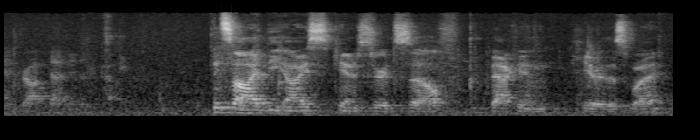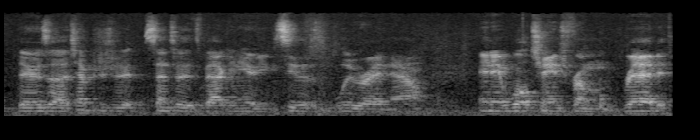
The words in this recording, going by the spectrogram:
and drop down into the cup. Inside the ice canister itself, back in here this way, there's a temperature sensor that's back in here. You can see that it's blue right now. And it will change from red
